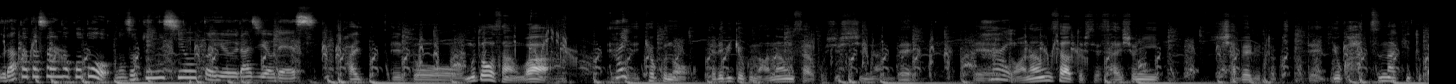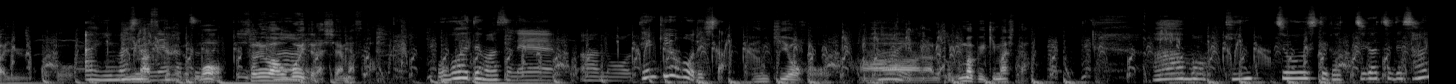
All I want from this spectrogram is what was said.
裏方さんのことを覗き見しようというラジオです。はいえっ、と武藤さんは、えーはい。局のテレビ局のアナウンサーご出身なんで、えーとはい。アナウンサーとして最初に喋る時ってよく初泣きとかいうことをあ言いますけれど初も泣き。それは覚えてはらっしゃいますか、い。覚えてますね。あの天気予報でした。天気予報。ああ、なるほど。うまくいきました？ああもう緊張してガッチガチで30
